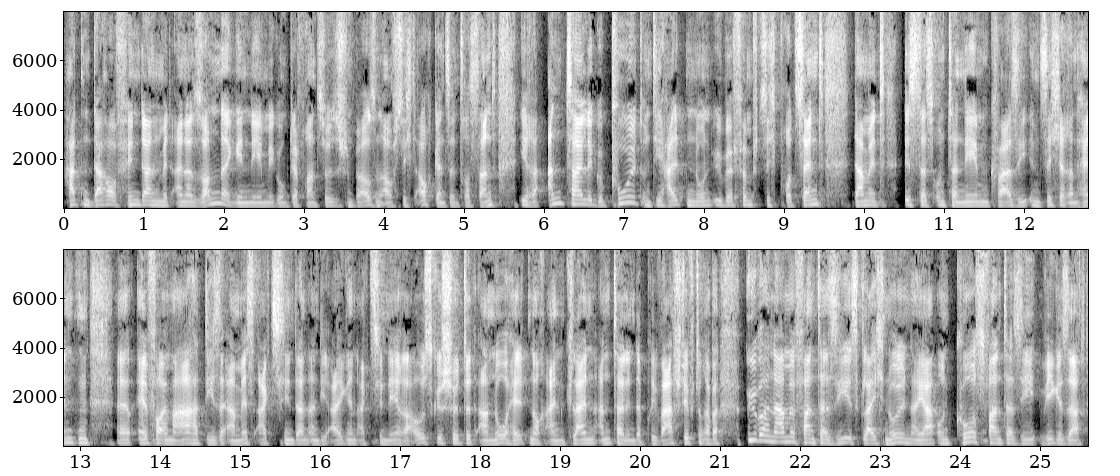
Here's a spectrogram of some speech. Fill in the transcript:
hatten daraufhin dann mit einer Sondergenehmigung der französischen Börsenaufsicht auch ganz interessant ihre Anteile gepoolt und die halten nun über 50 Prozent. Damit ist das Unternehmen quasi in sicheren Händen. Äh, LVMH hat diese Hermes-Aktien dann an die eigenen Aktionäre ausgeschüttet. Arnaud hält noch einen kleinen Anteil in der Privatstiftung, aber Übernahmefantasie ist gleich null. Naja, und Kursfantasie, wie gesagt,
